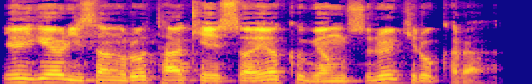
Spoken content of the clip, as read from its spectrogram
1개월 이상으로 다 계수하여 그 명수를 기록하라.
